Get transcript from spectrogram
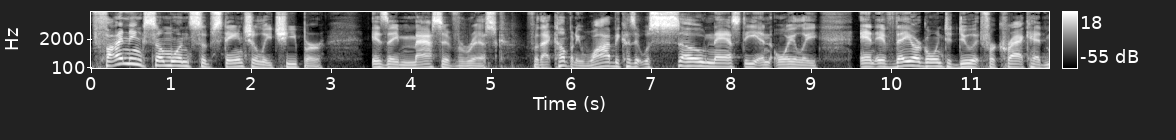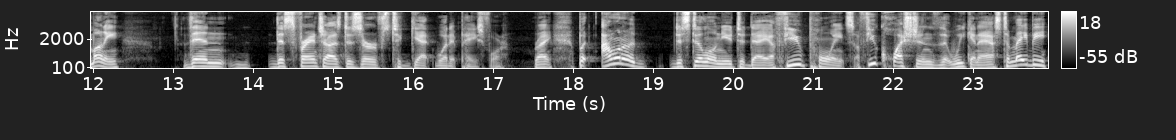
finding someone substantially cheaper is a massive risk for that company. Why? Because it was so nasty and oily. And if they are going to do it for crackhead money, then this franchise deserves to get what it pays for. Right. But I want to distill on you today a few points, a few questions that we can ask to maybe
